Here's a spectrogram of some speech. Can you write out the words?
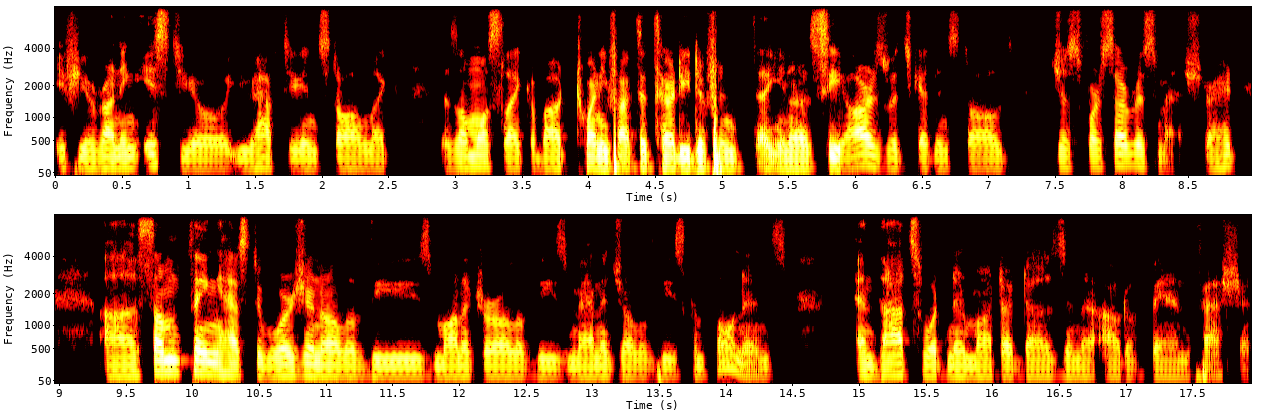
If you're running Istio, you have to install like there's almost like about 25 to 30 different uh, you know CRs which get installed just for service mesh, right? Uh, something has to version all of these, monitor all of these, manage all of these components, and that's what Nirmata does in an out-of-band fashion.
